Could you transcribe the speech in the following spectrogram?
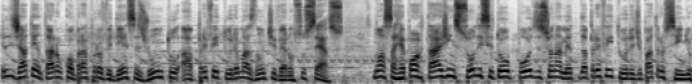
eles já tentaram cobrar providências junto à prefeitura, mas não tiveram sucesso. Nossa reportagem solicitou o posicionamento da prefeitura de patrocínio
